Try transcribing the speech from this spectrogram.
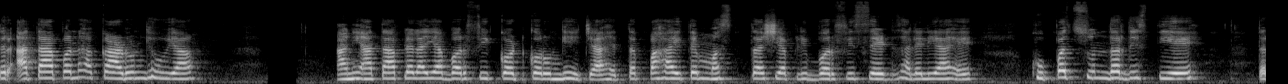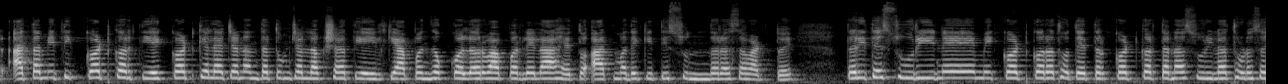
तर आता आपण हा काढून घेऊया. आणि आता आपल्याला या बर्फी कट करून घ्यायच्या आहेत. तर पहा इथे मस्त अशी आपली बर्फी सेट झालेली आहे. खूपच सुंदर दिसतीये. तर आता मी ती कट करते कट केल्याच्यानंतर तुमच्या लक्षात येईल की आपण जो कलर वापरलेला आहे तो आतमध्ये किती सुंदर असा वाटतोय. तर इथे सुरीने मी कट करत होते. तर कट करताना सुरीला थोडंसं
